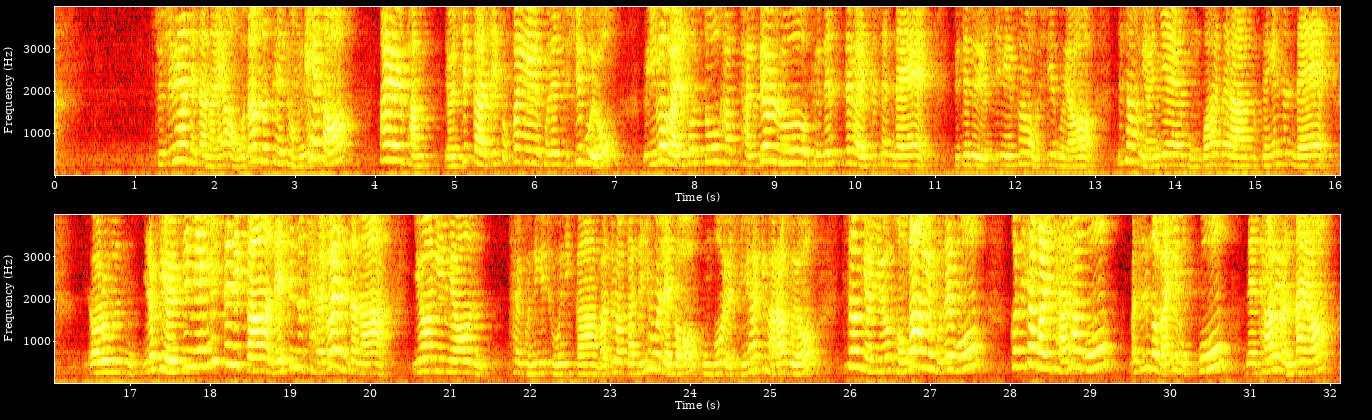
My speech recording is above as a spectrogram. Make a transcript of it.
조심해야 되잖아요. 오답 노트에 정리해서 화요일 밤 10시까지 톡방에 보내주시고요. 이거 말고 또 각 반별로 교재 숙제가 있을 텐데 교재도 열심히 풀어오시고요. 추석 연휴에 공부하느라 고생했는데 여러분 이렇게 열심히 했으니까 내신도 잘 봐야 되잖아. 이왕이면 잘 보는 게 좋으니까 마지막까지 힘을 내서 공부 열심히 하기 바라고요. 추석 연휴 건강하게 보내고 컨디션 관리 잘 하고 맛있는 거 많이 먹고 네 다음에 만나요.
